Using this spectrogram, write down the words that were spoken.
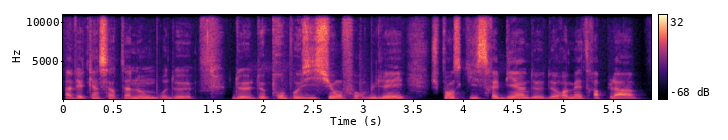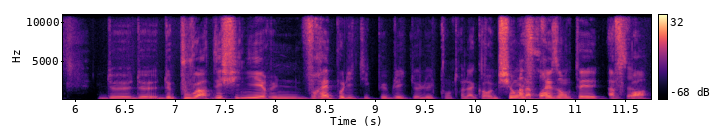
avec un certain nombre de, propositions formulées. Je pense qu'il serait bien de, remettre à plat de, pouvoir définir une vraie politique publique de lutte contre la corruption, la présenter à froid,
